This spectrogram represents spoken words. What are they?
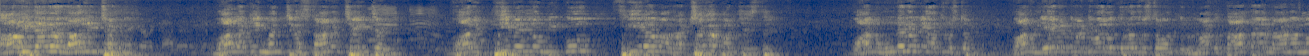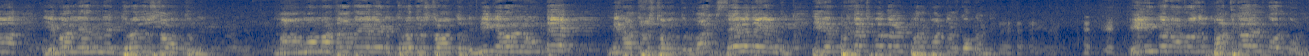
ఆ విధంగా లాలించండి. వాళ్ళకి మంచిగా స్నానం చేయించండి. వారి దీవెనలు మీకు శ్రీరామ రక్షగా పనిచేస్తాయి. వాళ్ళు ఉండడం మీ అదృష్టం. వాళ్ళు లేనటువంటి వాళ్ళు దురదృష్టవంతులు. మాకు తాత నానమ్మ ఎవరు లేరు నేను దురదృష్టవంతుని మా అమ్మమ్మ తాతయ్య లేడు దురదృష్టవంతుని మీకు ఎవరైనా ఉంటే మీరు అదృష్టవంతులు. వారికి సేవ చేయండి. వీళ్ళు ఎప్పుడు చచ్చిపోతారని పొరపాటు అనుకోకండి. వీళ్ళు ఇంకో నాలుగు రోజులు బతకాలని కోరుకోండి.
